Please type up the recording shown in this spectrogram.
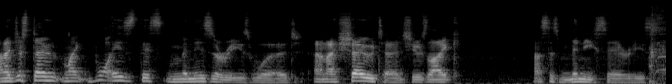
and I just don't like what is this miniseries word? And I showed her, and she was like, "That's this mini series."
